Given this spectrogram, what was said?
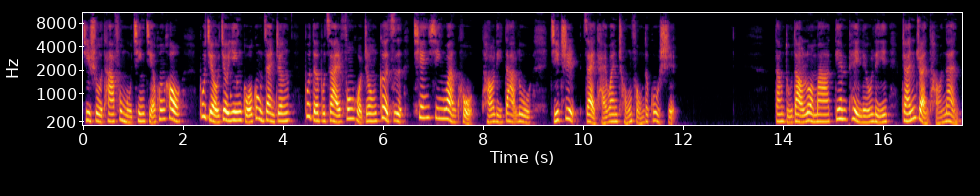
记述他父母亲结婚后不久就因国共战争不得不在烽火中各自千辛万苦逃离大陆，及至在台湾重逢的故事。当读到洛妈颠沛流离、辗转逃难，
